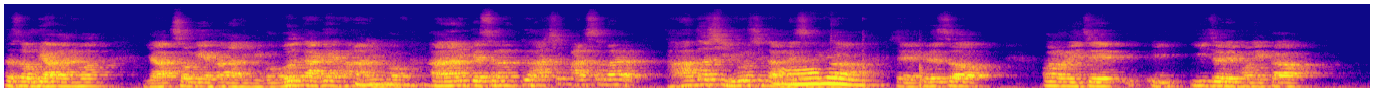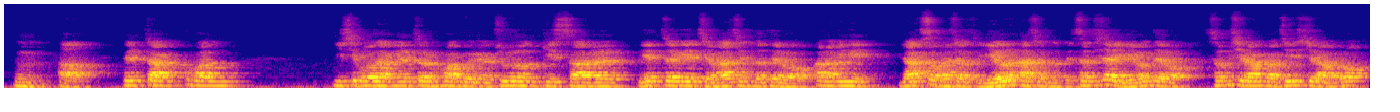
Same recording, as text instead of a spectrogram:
그래서 우리 하나님은 약속의 하나님이고 언약의 하나님이고 하나님께서는 그 하신 말씀을 반드시 이루신다고 했습니다. 네, 그래서 오늘 이제 이, 이, 2절에 보니까 음, 아, 1장 후반 25장 1절 후반부에 주는 기사를 옛적에 정하신 뜻대로 하나님이 약속하셔서 예언하셨는데 선지자의 예언대로 성실함과 진실함으로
